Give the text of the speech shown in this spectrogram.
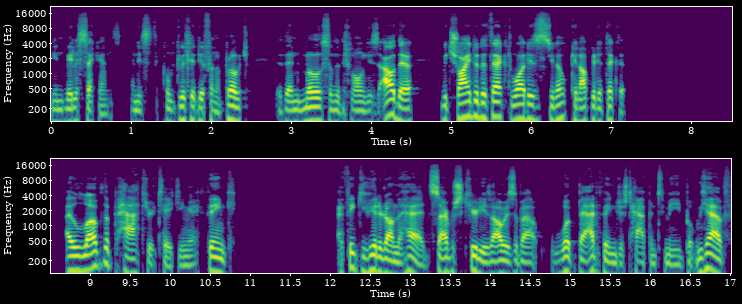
in milliseconds. And it's a completely different approach than most of the technologies out there. We try to detect what is, you know, cannot be detected. I love the path you're taking. I think I think you hit it on the head. Cybersecurity is always about what bad thing just happened to me, but we have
